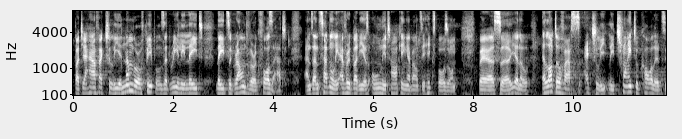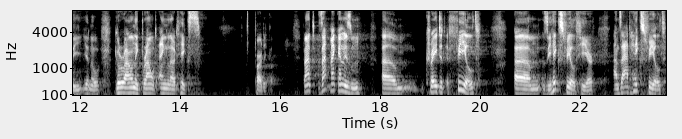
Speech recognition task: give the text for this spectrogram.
but you have actually a number of people that really laid, laid the groundwork for that, and then suddenly everybody is only talking about the Higgs boson, whereas, uh, you know, a lot of us actually try to call it the, you know, Guralnik-Brout-Englert-Higgs particle. But that mechanism um, created a field, um, the Higgs field here, and that Higgs field,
